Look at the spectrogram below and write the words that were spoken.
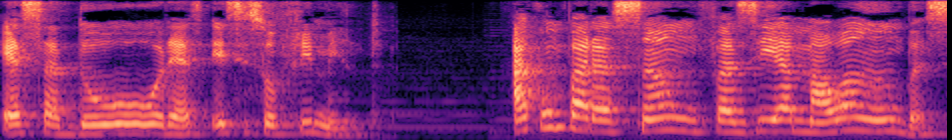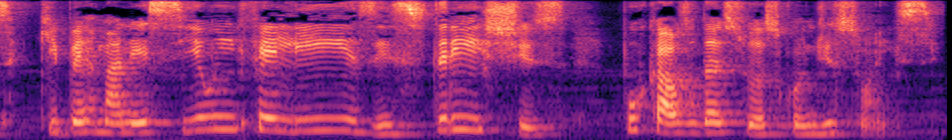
essa dor, esse sofrimento. A comparação fazia mal a ambas, que permaneciam infelizes, tristes por causa das suas condições.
